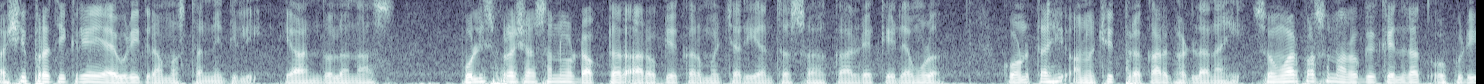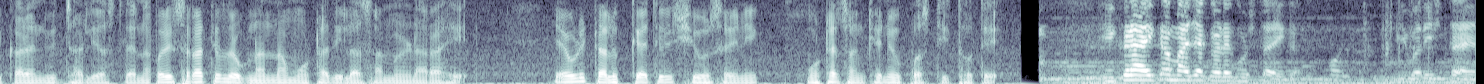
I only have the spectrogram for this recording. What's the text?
अशी प्रतिक्रिया यावेळी ग्रामस्थांनी दिली. या आंदोलनास पोलीस प्रशासन व डॉक्टर आरोग्य कर्मचारी यांचं सहकार्य केल्यामुळं कोणताही अनुचित प्रकार घडला नाही. सोमवारपासून आरोग्य केंद्रात ओपीडी कार्यान्वित झाली असल्यानं परिसरातील रुग्णांना मोठा दिलासा मिळणार आहे. यावेळी तालुक्यातील शिवसैनिक मोठ्या संख्येने उपस्थित होते. इकडे ऐका माझ्याकडे गोष्ट ऐका मी वरिष्ठ आहे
